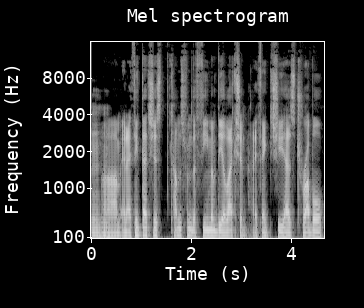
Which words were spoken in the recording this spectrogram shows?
Mm-hmm. Um, and I think that just comes from the theme of the election. I think she has trouble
